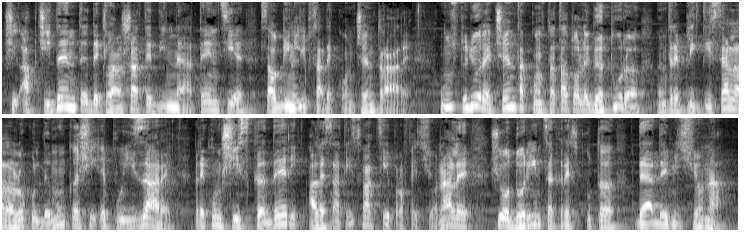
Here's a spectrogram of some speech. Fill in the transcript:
și accidente declanșate din neatenție sau din lipsa de concentrare. Un studiu recent a constatat o legătură între plictiseala la locul de muncă și epuizare, precum și scăderi ale satisfacției profesionale și o dorință crescută de a demisiona.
